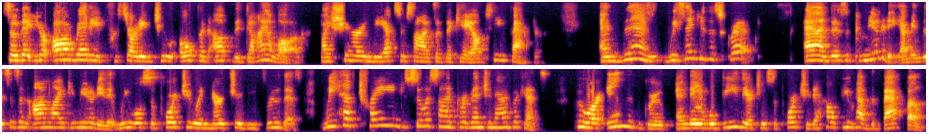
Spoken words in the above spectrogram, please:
so that you're already starting to open up the dialogue by sharing the exercise of the KLT factor. And then we send you the script. And there's a community. I mean, this is an online community that we will support you and nurture you through this. We have trained suicide prevention advocates who are in the group and they will be there to support you to help you have the backbone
